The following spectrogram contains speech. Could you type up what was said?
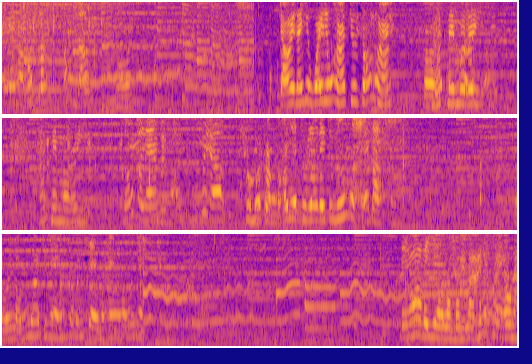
cái đây là múc lên không đâu. rồi. Trời ơi, nãy giờ quay luôn hả? Chưa số nữa hả? Rồi hết memory. Hết memory. Nấu khoai lang phải bỏ muối vô. không có cần bỏ với tôi ra đây tôi nướng lại bà. Rồi lỏng quá chỗ này không có bánh xèo mà ăn luôn á nha đó bây giờ là mình làm bánh xèo nè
